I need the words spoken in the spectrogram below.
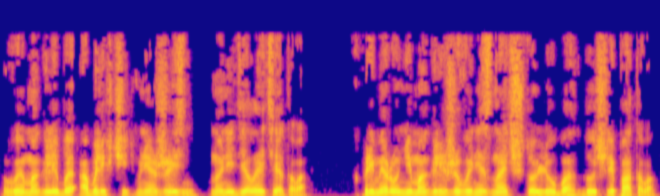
Вы могли бы облегчить мне жизнь, но не делаете этого. К примеру, не могли же вы не знать, что Люба — дочь Липатова?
